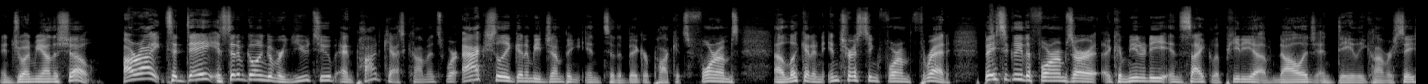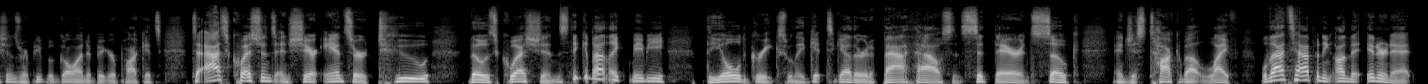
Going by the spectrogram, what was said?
and join me on the show. All right. Today, instead of going over YouTube and podcast comments, we're actually going to be jumping into the Bigger Pockets forums, a look at an interesting forum thread. Basically, the forums are a community encyclopedia of knowledge and daily conversations where people go on to Bigger Pockets to ask questions and share answer to those questions. Think about like maybe the old Greeks when they get together at a bathhouse and sit there and soak and just talk about life. Well, that's happening on the internet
